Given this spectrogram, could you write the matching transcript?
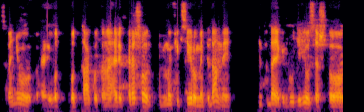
звоню, вот, вот так вот. Она говорит, хорошо, мы фиксируем эти данные. Ну, тогда я как бы удивился, что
